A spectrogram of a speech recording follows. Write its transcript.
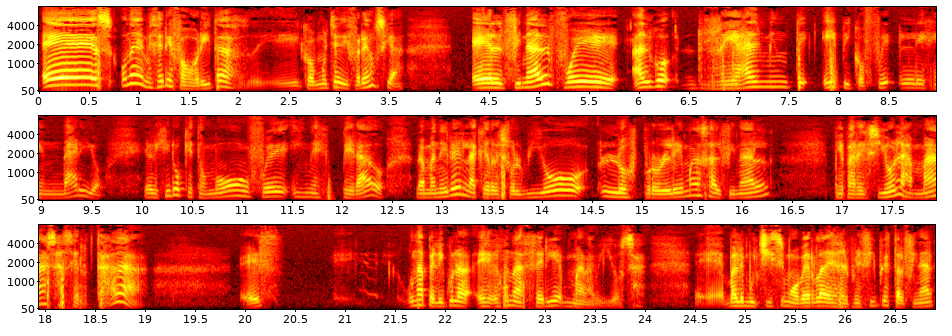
Es una de mis series favoritas con mucha diferencia. El final fue algo realmente épico, fue legendario. El giro que tomó fue inesperado. La manera en la que resolvió los problemas al final me pareció la más acertada. Es una película, es una serie maravillosa. Eh, vale muchísimo verla desde el principio hasta el final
